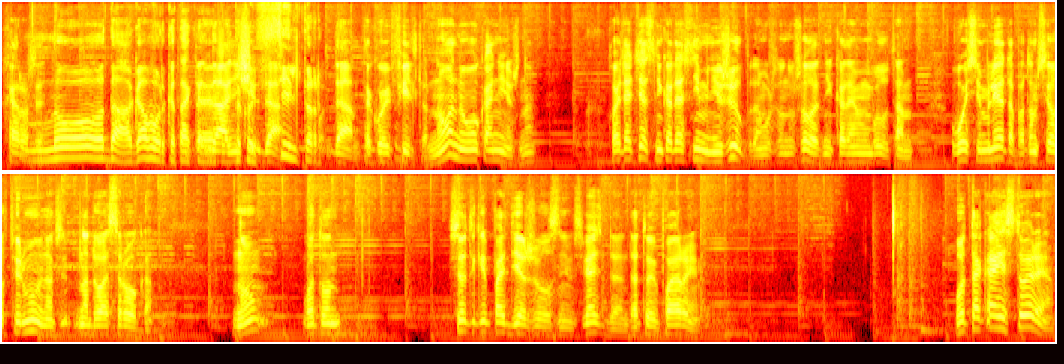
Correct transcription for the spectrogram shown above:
Хороший. Ну, да, оговорка такая. Да, такой ничего- да. фильтр. Да, такой фильтр. Но он его, конечно. Хоть отец никогда с ним не жил, потому что он ушел от них, когда ему было там 8 лет, а потом сел в тюрьму на, на два срока. Ну, вот он все-таки поддерживал с ним связь до, до той поры. Вот такая история.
